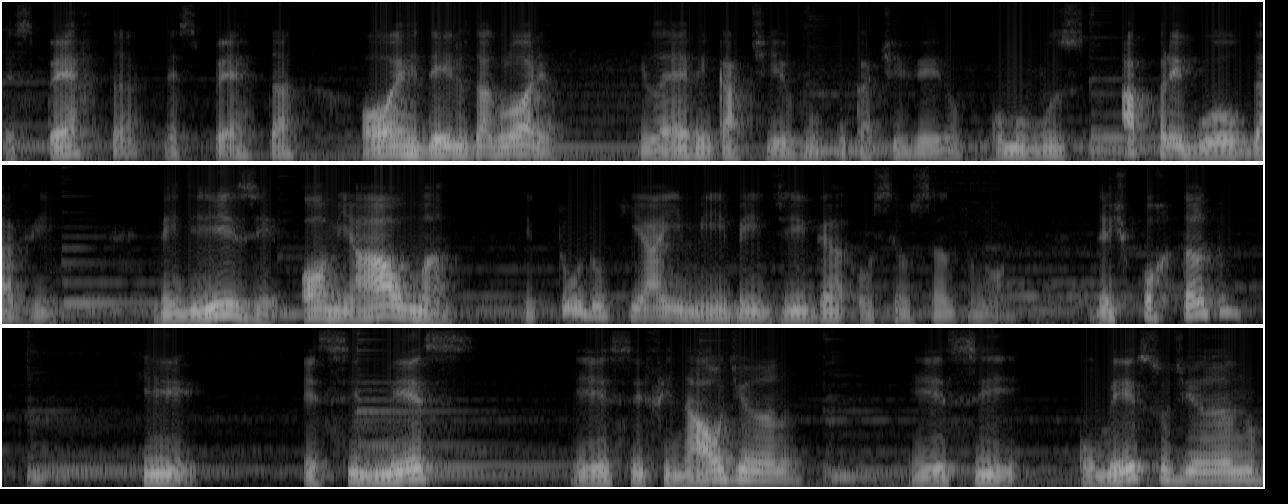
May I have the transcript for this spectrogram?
Desperta, desperta, ó herdeiros da glória, e levem cativo o cativeiro, como vos apregoou Davi. Bendize, ó minha alma, e tudo o que há em mim bendiga o seu santo nome. Deixe, portanto, que esse mês esse final de ano esse começo de ano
